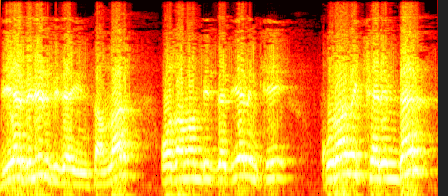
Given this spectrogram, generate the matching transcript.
Diyebilir bize insanlar. O zaman biz de diyelim ki Kur'an-ı Kerim'den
